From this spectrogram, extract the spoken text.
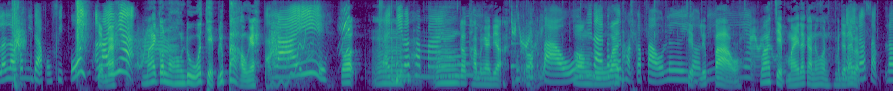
แล้วเราก็มีดาบของฟิตโอ้ยอะเจ็บไรไหม เนี่ย ไม่ก็ลองดูว่าเจ็บหรือเปล่าไง อะไร ก็ แต่อันนี้เราทำไมอืมจทำยังไงดีอะ กระเป๋าลองพี่ดูนายไม่ว่าถอดกระเป๋าเลยเจ็บหรือเปล่าว่าเจ็บไหมแล้วกันทุกคน มันจะได้แบบเรา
